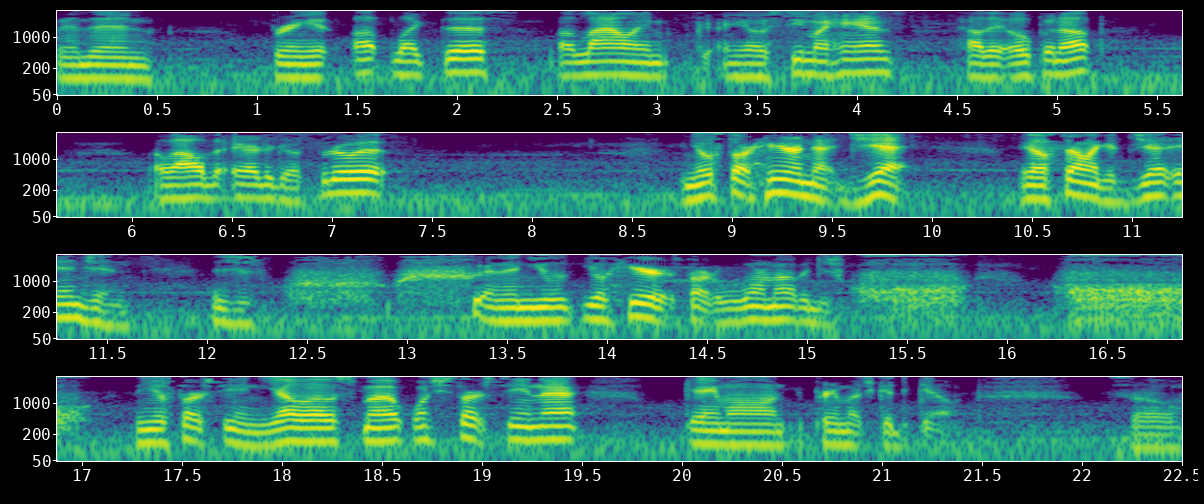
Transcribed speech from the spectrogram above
and then bring it up like this, allowing, you know, see my hands, how they open up, allow the air to go through it, and you'll start hearing that jet. It'll sound like a jet engine. It's just, and then you'll, you'll hear it start to warm up and just, then you'll start seeing yellow smoke. Once you start seeing that, game on, you're pretty much good to go. So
